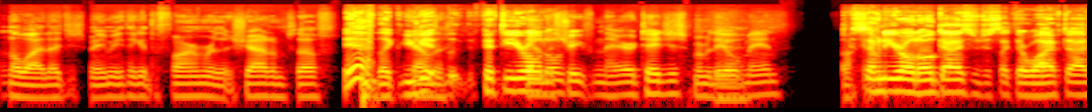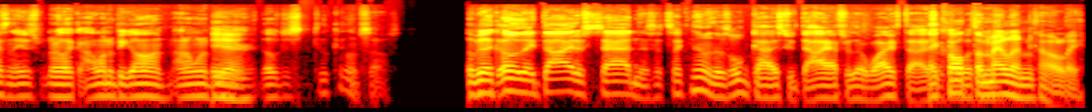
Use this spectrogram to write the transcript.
I don't know why that just made me think of the farmer that shot himself Yeah, like you get 50 year old, street from the Heritages remember the Yeah. old man 70 year old old guys who just like their wife dies and they just they're like, I want to be gone. I don't want to be Yeah. here. They'll just they'll kill themselves. They'll be like, oh, they died of sadness. It's like no, those old guys who die after their wife dies. they like, call it the melancholy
